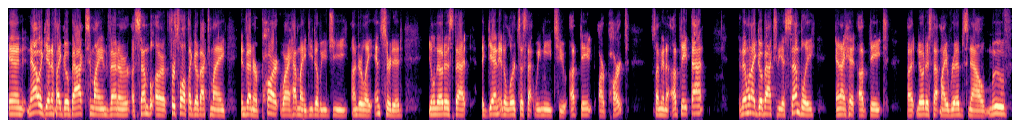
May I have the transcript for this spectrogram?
And now again, if I go back to my Inventor assemble, uh, first of all, if I go back to my Inventor part where I have my DWG underlay inserted, you'll notice that again, it alerts us that we need to update our part. So I'm going to update that. And then when I go back to the assembly and I hit update, uh, notice that my ribs now move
